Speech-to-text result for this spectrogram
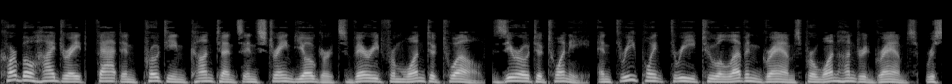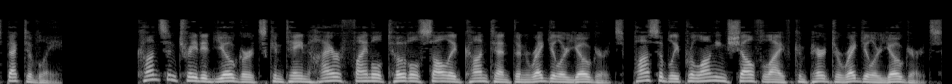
Carbohydrate, fat and protein contents in strained yogurts varied from 1 to 12, 0 to 20, and 3.3 to 11 grams per 100 grams, respectively. Concentrated yogurts contain higher final total solid content than regular yogurts, possibly prolonging shelf life compared to regular yogurts.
